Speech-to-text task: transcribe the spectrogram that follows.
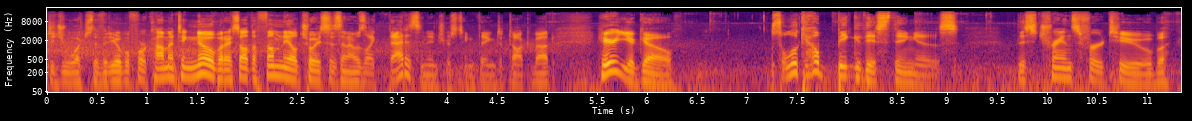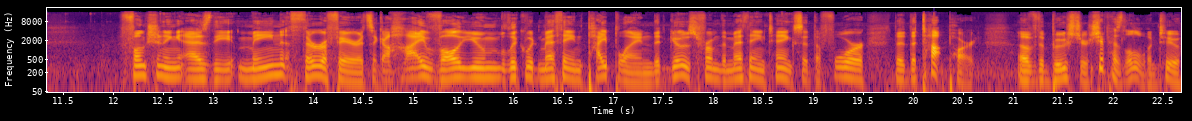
Did you watch the video before commenting? No, but I saw the thumbnail choices and I was like, that is an interesting thing to talk about. Here you go. So look how big this thing is. This transfer tube functioning as the main thoroughfare. It's like a high volume liquid methane pipeline that goes from the methane tanks at the four, the, the top part of the booster. Ship has a little one too.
